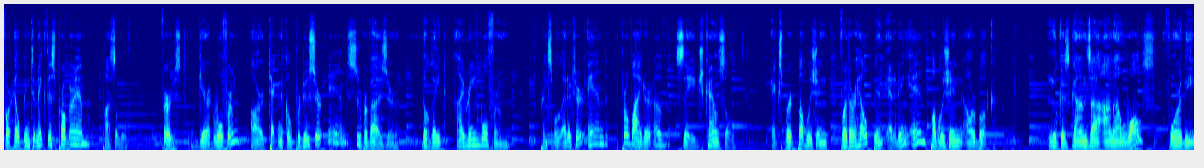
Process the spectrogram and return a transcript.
for helping to make this program possible. First, Garrett Wolfram, our technical producer and supervisor. The late Irene Wolfram, principal editor and provider of Sage Counsel. Expert Publishing for their help in editing and publishing our book. Lucas Ganza Anna Waltz for the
